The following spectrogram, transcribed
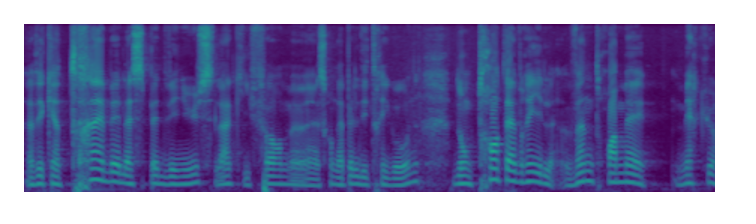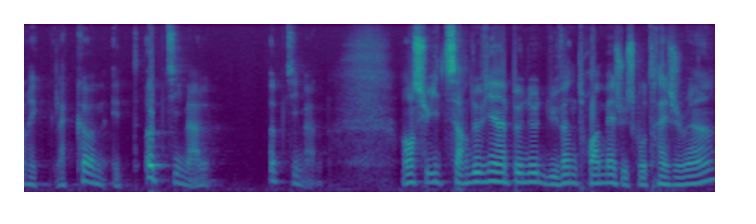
avec un très bel aspect de Vénus, là, qui forme euh, ce qu'on appelle des trigones. Donc 30 avril, 23 mai, Mercure et la com est optimale, optimale. Ensuite, ça redevient un peu neutre du 23 mai jusqu'au 13 juin.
